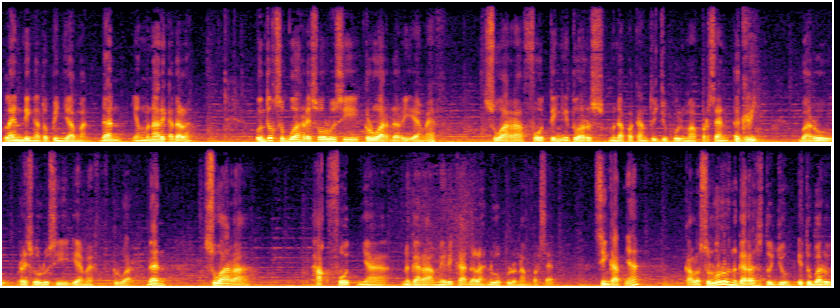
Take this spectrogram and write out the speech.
lending atau pinjaman. Dan yang menarik adalah untuk sebuah resolusi keluar dari IMF, suara voting itu harus mendapatkan 75% agree baru resolusi IMF keluar. Dan suara hak vote-nya negara Amerika adalah 26%. Singkatnya, kalau seluruh negara setuju, itu baru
